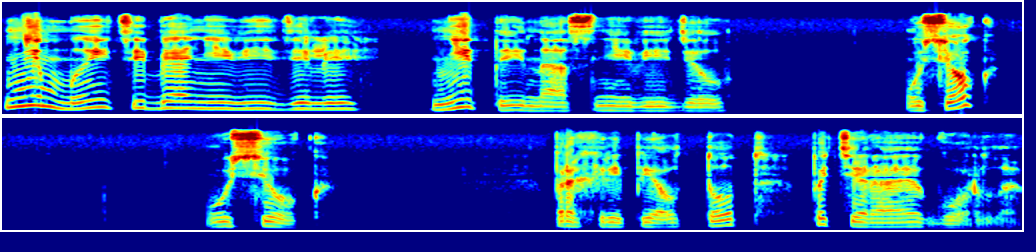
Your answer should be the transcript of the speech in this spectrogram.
Ни мы тебя не видели, ни ты нас не видел. Усек? Усек, прохрипел тот, потирая горло.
